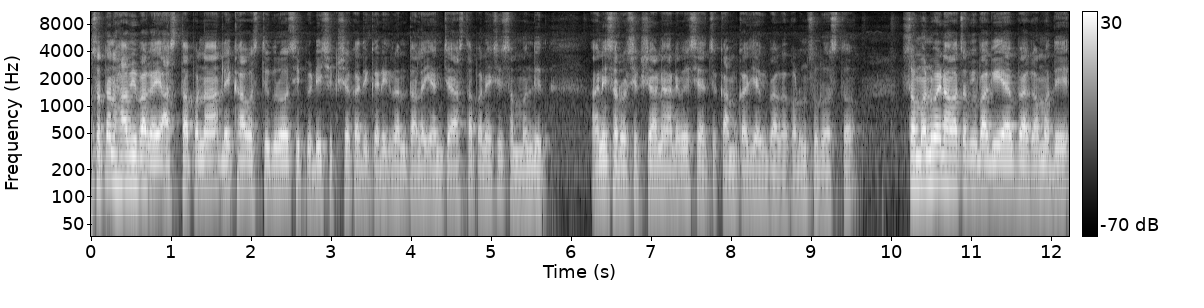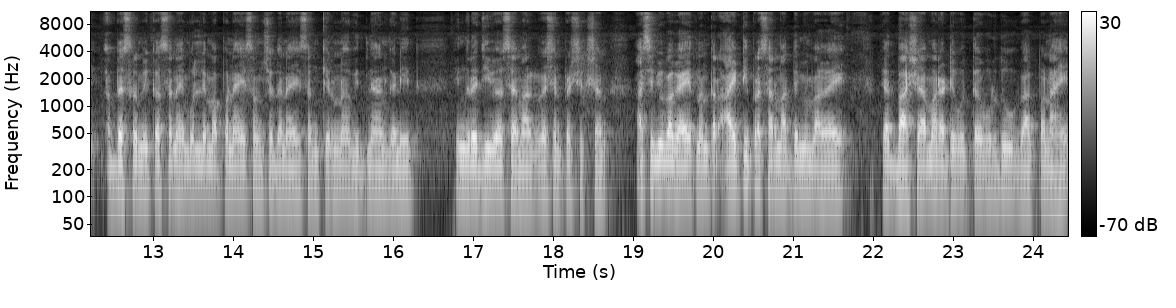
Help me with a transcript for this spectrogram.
सतन हा विभाग आहे. आस्थापना लेखा वसतिगृह सी पी डी शिक्षक अधिकारी ग्रंथालय यांच्या आस्थापनेशी संबंधित आणि सर्व शिक्षा आणि आरएमएस याचं कामकाज या विभागाकडून सुरू असतं. समन्वय नावाचा विभाग आहे. या विभागामध्ये अभ्यासक्रम विकसन आहे मूल्यमापन आहे संशोधन आहे संकीर्ण विज्ञान गणित इंग्रजी व्यवसाय मार्गदर्शन प्रशिक्षण असे विभाग आहेत. नंतर आय टी प्रसार माध्यम विभाग आहे. त्यात भाषा मराठी उत्तर उर्दू विभाग पण आहे.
